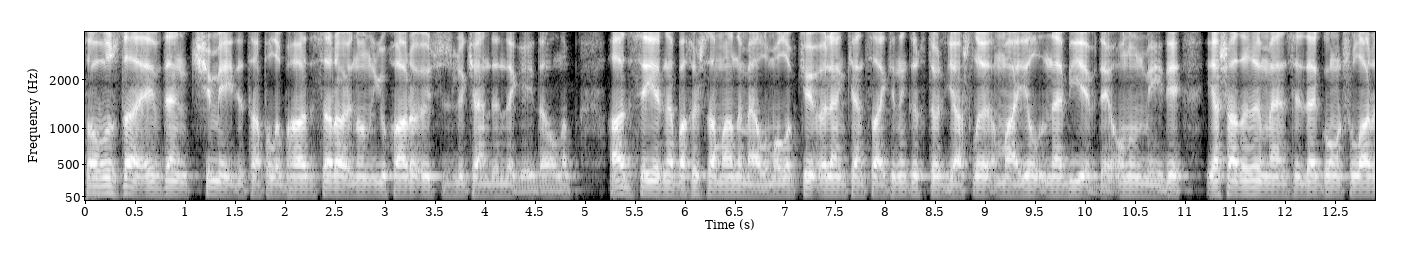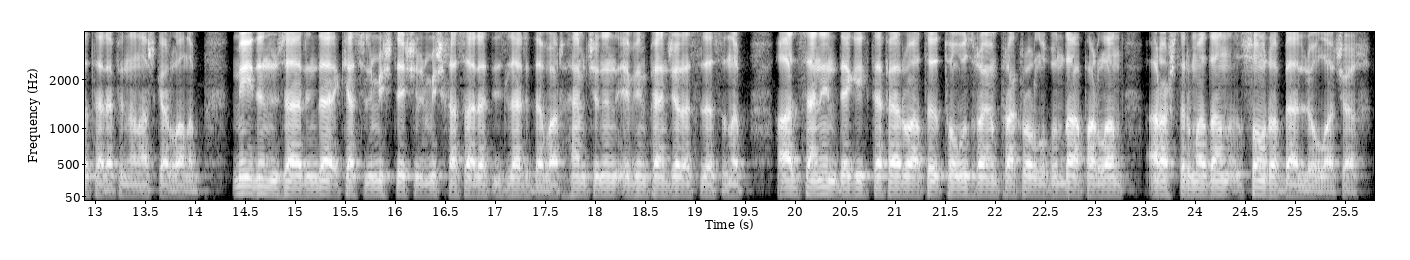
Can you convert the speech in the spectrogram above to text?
Tovuzda evdən kişi meyidi tapılıb. Hadisə rayonun Yuxarı Öysüzlü kəndində qeydə alınıb. Hadisə yerinə baxış zamanı məlum olub ki, ölən kənd sakini 44 yaşlı Mayıl Nəbiyevdir. Onun meyidi yaşadığı mənzildə qonşuları tərəfindən aşkarlanıb. Meyidin üzərində kəsilmiş, deşilmiş xəsarət izləri də var. Həmçinin evin pəncərəsi də sınıb. Hadisənin dəqiq təfərrüatı Tovuz rayon prokurorluğunda aparılan araşdırmadan sonra bəlli olacaq.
